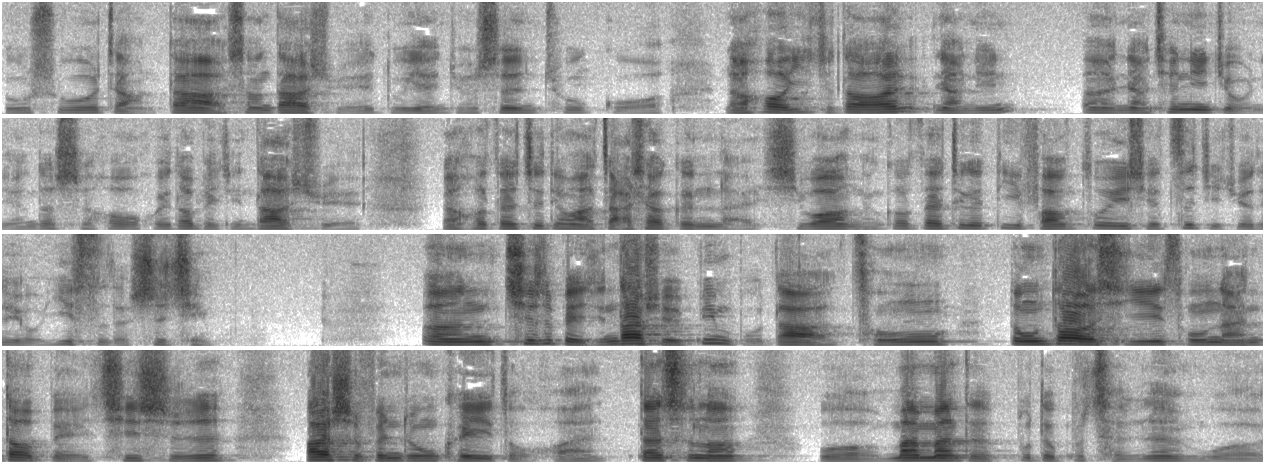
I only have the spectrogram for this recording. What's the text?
读书、长大、上大学、读研究生、出国，然后一直到二两零嗯两千零九年的时候回到北京大学，然后在这地方扎下根来，希望能够在这个地方做一些自己觉得有意思的事情。嗯，其实北京大学并不大，从东到西，从南到北，其实二十分钟可以走完。但是呢，我慢慢的不得不承认，我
